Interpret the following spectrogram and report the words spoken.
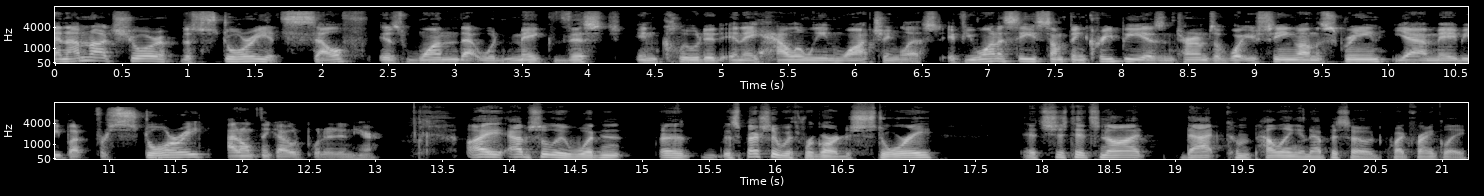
and I'm not sure if the story itself is one that would make this included in a Halloween watching list. If you want to see something creepy as in terms of what you're seeing on the screen, yeah, maybe. But for story, I don't think I would put it in here. I absolutely wouldn't, uh, especially with regard to story. It's just it's not that compelling an episode, quite frankly.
